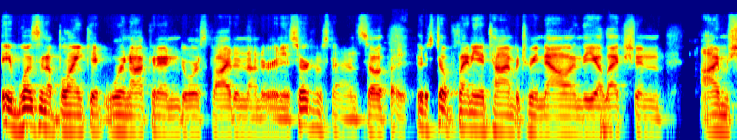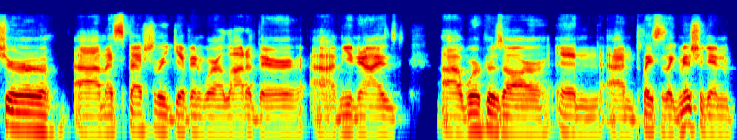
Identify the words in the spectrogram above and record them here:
It wasn't a blanket, we're not going to endorse Biden under any circumstance. So right. there's still plenty of time between now and the election. I'm sure, um, especially given where a lot of their um, unionized uh, workers are in, in places like Michigan,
